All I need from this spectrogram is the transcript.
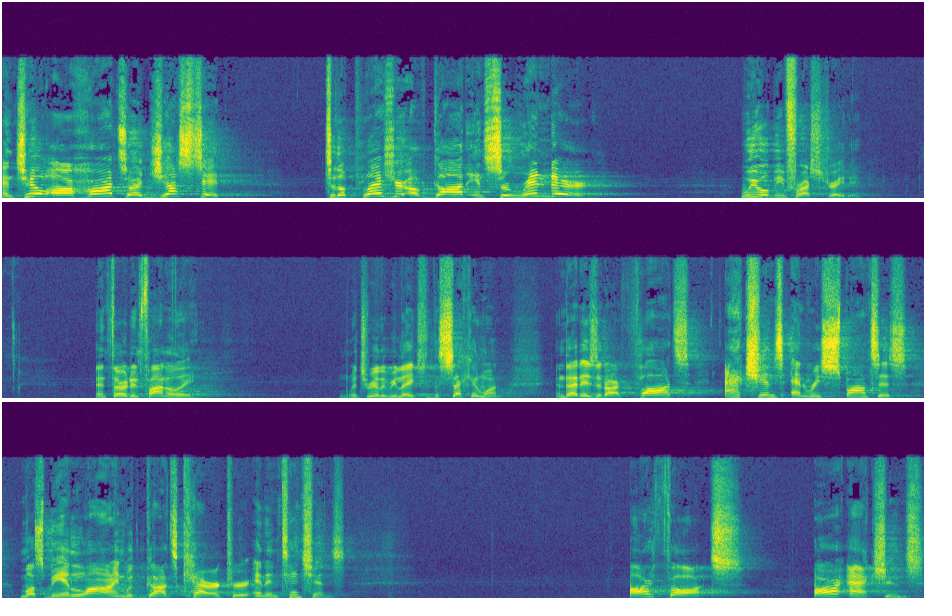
Until our hearts are adjusted to the pleasure of God in surrender, we will be frustrated. And third and finally, which really relates to the second one, and that is that our thoughts, actions, and responses must be in line with God's character and intentions. Our thoughts, our actions,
